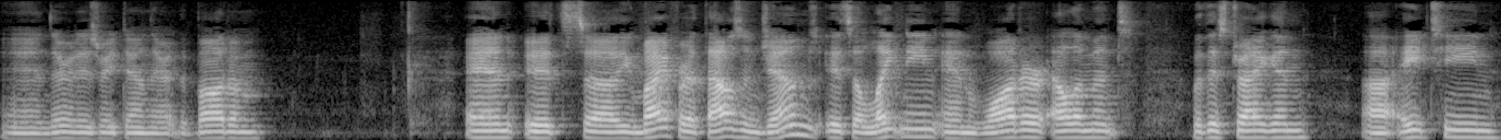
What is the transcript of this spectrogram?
And there it is right down there at the bottom. And it's uh, you can buy it for a thousand gems. It's a lightning and water element with this dragon uh, 18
